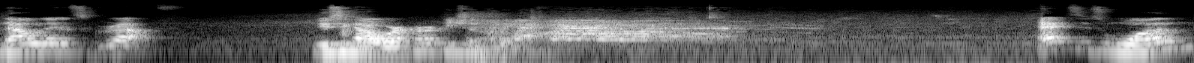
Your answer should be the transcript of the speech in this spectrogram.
Now let us graph using our Cartesian plane. x is 1,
